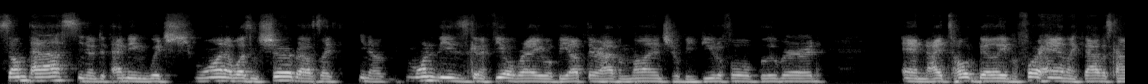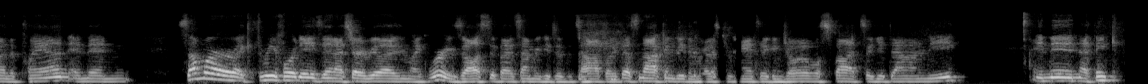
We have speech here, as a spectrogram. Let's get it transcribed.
some pass, you know, depending which one. I wasn't sure, but I was like, you know, one of these is going to feel right. We'll be up there having lunch. It'll be beautiful, Bluebird. And I told Billy beforehand, like, that was kind of the plan. And then somewhere like three or four days in, I started realizing like we're exhausted by the time we get to the top. Like that's not going to be the most romantic, enjoyable spot to get down on me. And then I think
